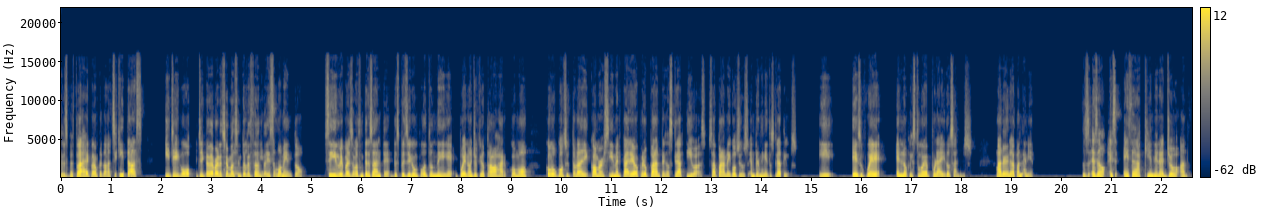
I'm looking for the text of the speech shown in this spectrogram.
Después trabajé con empresas chiquitas y llegó... llegó ¿Te pareció más interesante? En ese momento, sí, me pareció más interesante. Después llegué a un punto donde dije, bueno, yo quiero trabajar como, como consultora de e-commerce y mercadeo, pero para empresas creativas, o sea, para negocios, emprendimientos creativos. Y eso fue en lo que estuve por ahí dos años, antes de la pandemia. Entonces, eso, es, ese era quién era yo antes.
